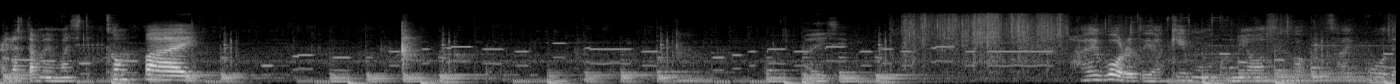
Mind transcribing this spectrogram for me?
改めまして乾杯。ボールと焼き芋の組み合わせが最高で。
